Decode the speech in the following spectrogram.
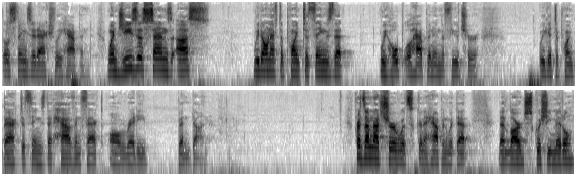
those things had actually happened. When Jesus sends us, we don't have to point to things that we hope will happen in the future. We get to point back to things that have, in fact, already been done. Friends, I'm not sure what's going to happen with that, that large, squishy middle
